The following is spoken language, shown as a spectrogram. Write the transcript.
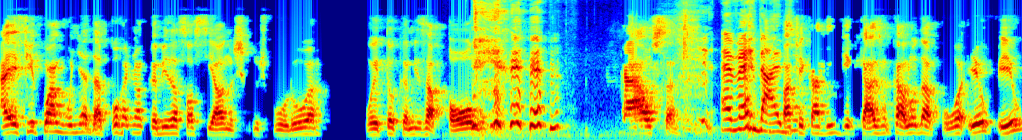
Aí fica uma agonia da porra de uma camisa social nos, nos coroa, ou então camisa polo, calça, É verdade. pra ficar dentro de casa um calor da porra. Eu, eu,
